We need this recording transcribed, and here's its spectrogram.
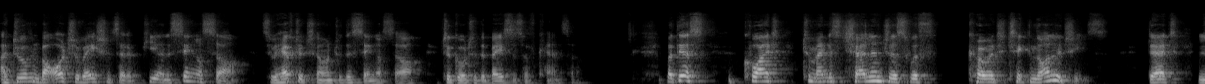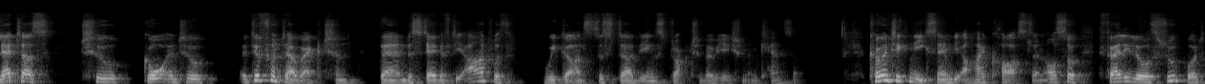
are driven by alterations that appear in a single cell. So we have to turn to the single cell to go to the basis of cancer. But there's quite tremendous challenges with current technologies that led us to go into a different direction than the state of the art with regards to studying structure variation in cancer. Current techniques, namely, are high cost and also fairly low throughput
